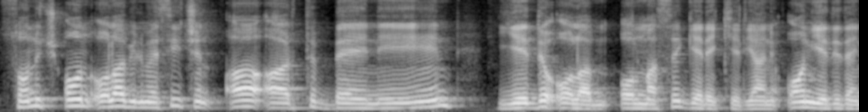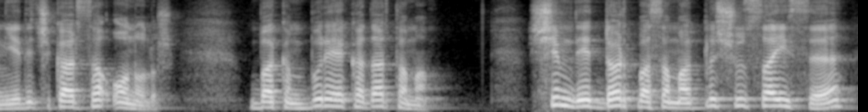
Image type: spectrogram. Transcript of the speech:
Sonuç 10 olabilmesi için A artı B'nin 7 ola- olması gerekir. Yani 17'den 7 çıkarsa 10 olur. Bakın buraya kadar tamam. Şimdi 4 basamaklı şu sayısı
